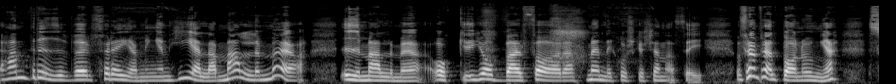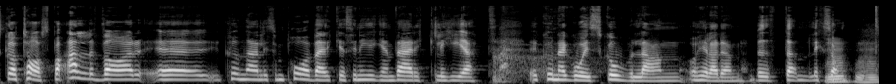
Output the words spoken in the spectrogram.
han driver föreningen Hela Malmö i Malmö och jobbar för att människor ska känna sig, och framförallt barn och unga, ska tas på allvar, eh, kunna liksom påverka sin egen verklighet, eh, kunna gå i skolan och hela den biten. Liksom. Mm, mm.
